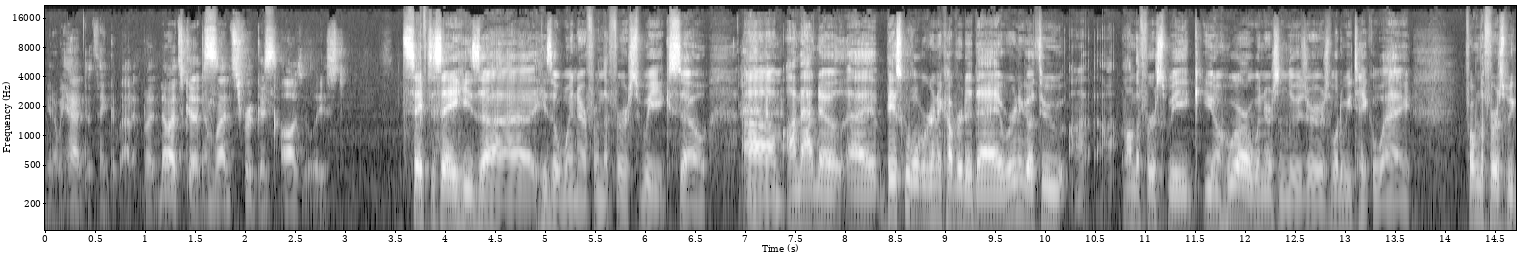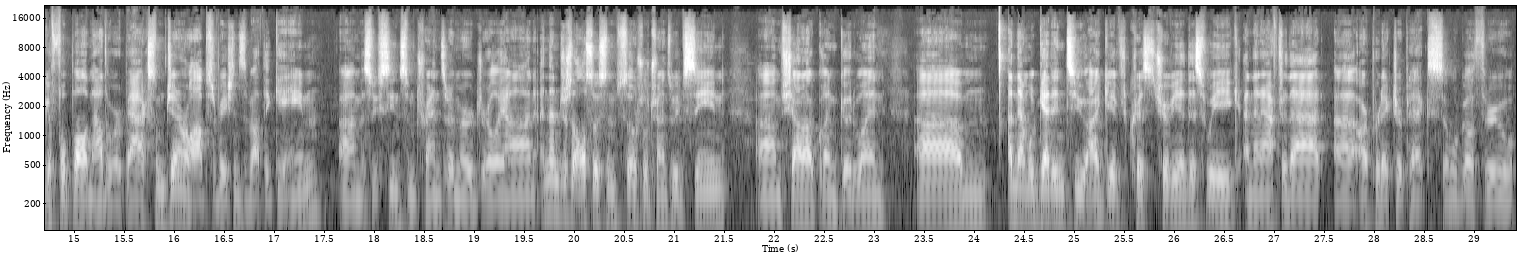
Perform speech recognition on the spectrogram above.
you know we had to think about it, but no, it's good. I'm glad it's for a good cause at least safe to say he's a he's a winner from the first week. So, um, on that note, uh, basically what we're going to cover today, we're going to go through uh, on the first week. You know, who are our winners and losers? What do we take away from the first week of football? Now that we're back, some general observations about the game, um, as we've seen some trends emerge early on, and then just also some social trends we've seen. Um, shout out Glenn Goodwin, um, and then we'll get into I give Chris trivia this week, and then after that, uh, our predictor picks. So we'll go through.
